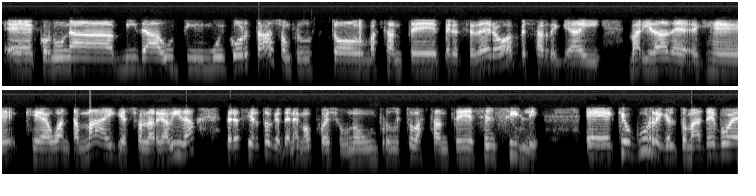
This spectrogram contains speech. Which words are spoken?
eh, con una vida útil muy corta, son productos bastante perecederos, a pesar de que hay variedades que, que aguantan más y que son larga vida, pero es cierto que tenemos pues uno, un producto bastante sensible. Eh, ¿Qué ocurre? Que el tomate, pues,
